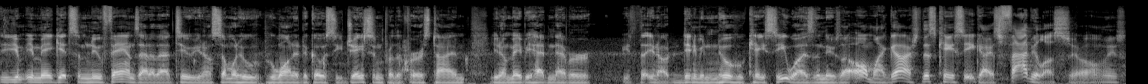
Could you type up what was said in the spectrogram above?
you, you may get some new fans out of that too. You know, someone who who wanted to go see Jason for the first time, you know, maybe hadn't ever. You know, didn't even know who KC was, and he was like, "Oh my gosh, this KC guy is fabulous!" You know, he's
